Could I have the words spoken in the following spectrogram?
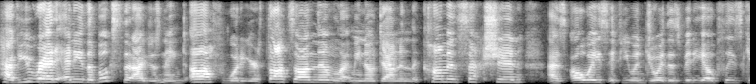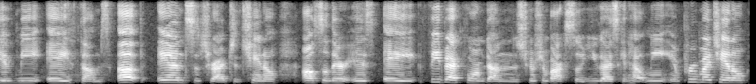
have you read any of the books that I just named off? What are your thoughts on them? Let me know down in the comment section. As always, if you enjoyed this video, please give me a thumbs up and subscribe to the channel. Also, there is a feedback form down in the description box so you guys can help me improve my channel.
